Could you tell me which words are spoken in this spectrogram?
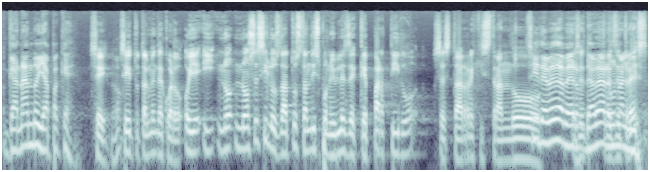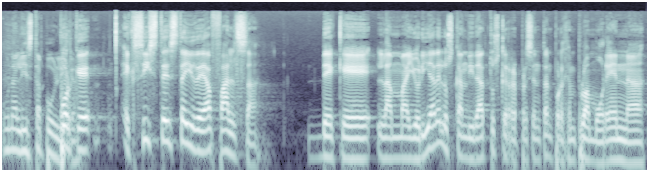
ganando, ¿ya para qué? Sí, ¿No? sí, totalmente de acuerdo. Oye, y no, no sé si los datos están disponibles de qué partido se está registrando. Sí, debe de haber, debe haber una, 3 de lis- 3. una lista pública. Porque existe esta idea falsa de que la mayoría de los candidatos que representan, por ejemplo, a Morena,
